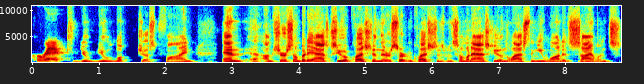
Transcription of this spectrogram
Correct. You you look just fine. And uh, I'm sure somebody asks you a question. There are certain questions when someone asks you, and the last thing you want is silence.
